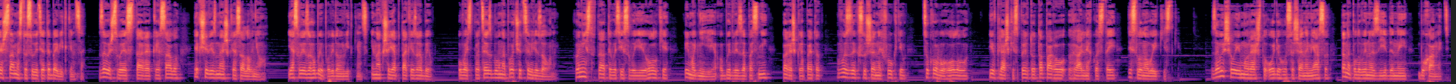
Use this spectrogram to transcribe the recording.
Те ж саме стосується тебе, Віткінса. Залиш своє старе кресало, якщо візьмеш кресало в нього. Я своє загубив, повідомив Віткінс, інакше я б так і зробив. Увесь процес був напрочуд цивілізованим. Хроніст втратив усі свої голки, крім однієї, обидві запасні, пари шкарпеток, вузлик сушених фруктів, цукрову голову, півпляшки спирту та пару гральних костей зі слонової кістки. Залишили йому решту одягу, сушене м'ясо та наполовину з'їдений буханець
